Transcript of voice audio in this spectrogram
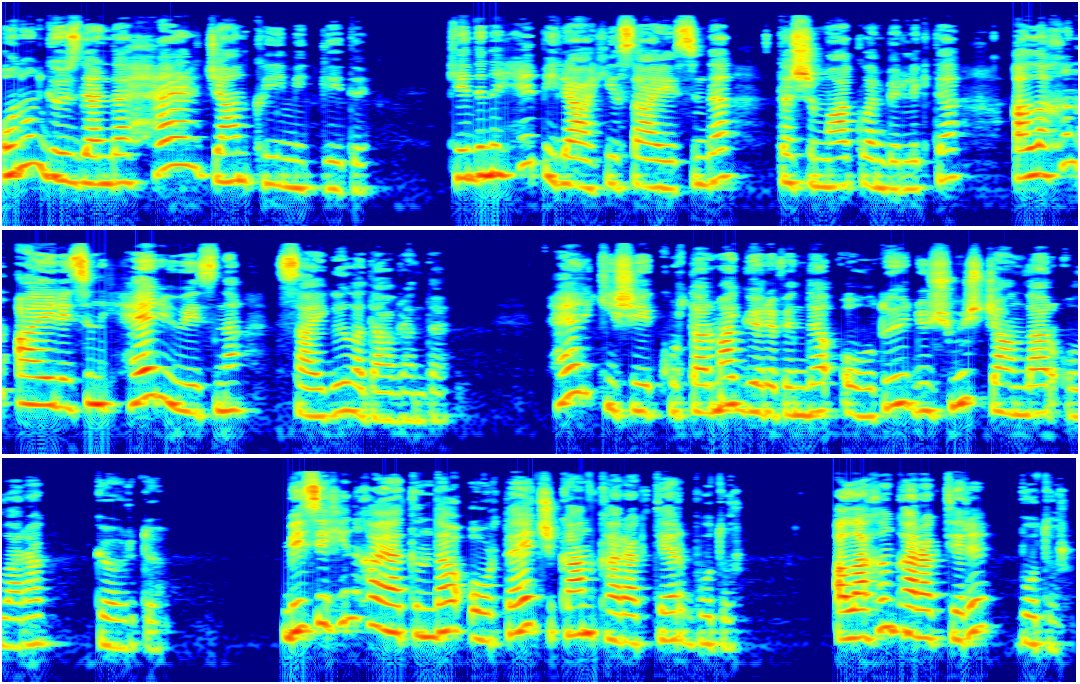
Onun gözlerinde her can kıymetliydi. Kendini hep ilahi sayesinde taşımakla birlikte Allah'ın ailesinin her üyesine saygıyla davrandı. Her kişiyi kurtarma görevinde olduğu düşmüş canlar olarak gördü. Mesih'in hayatında ortaya çıkan karakter budur. Allah'ın karakteri budur.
